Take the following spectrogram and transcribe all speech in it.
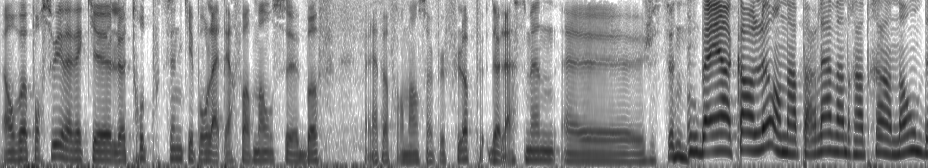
On va poursuivre avec le trou de poutine qui est pour la performance bof, la performance un peu flop de la semaine. Euh, Justine? Ben encore là, on en parlait avant de rentrer en onde.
